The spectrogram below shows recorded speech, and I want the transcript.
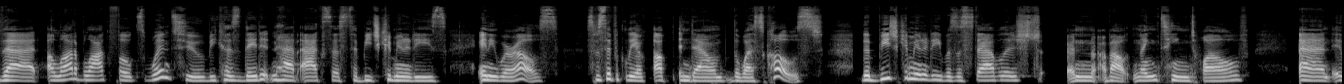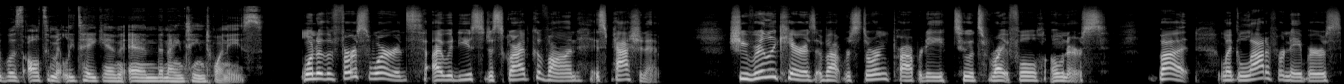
that a lot of Black folks went to because they didn't have access to beach communities anywhere else, specifically up and down the West Coast. The beach community was established in about 1912 and it was ultimately taken in the 1920s. One of the first words I would use to describe Kavon is passionate. She really cares about restoring property to its rightful owners. But, like a lot of her neighbors,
